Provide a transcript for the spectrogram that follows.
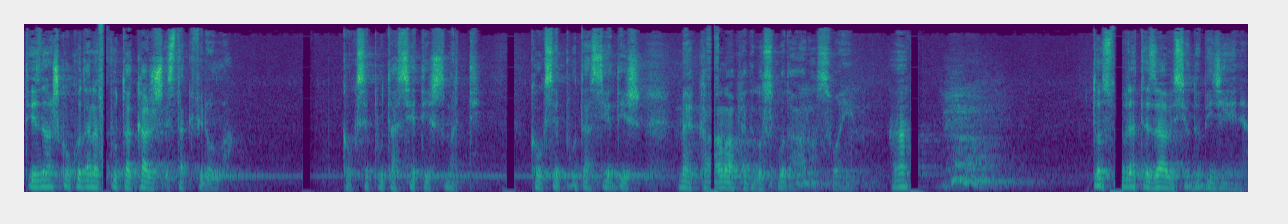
Ti znaš koliko danas puta kažeš estakfirullah. Koliko se puta sjetiš smrti. Koliko se puta sjetiš mekama pred gospodarom svojim. Ha? To su, brate, zavisi od ubiđenja.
